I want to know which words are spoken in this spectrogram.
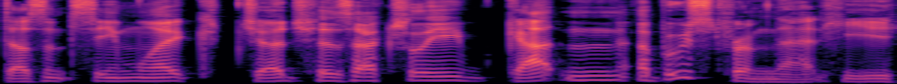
doesn't seem like Judge has actually gotten a boost from that. He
